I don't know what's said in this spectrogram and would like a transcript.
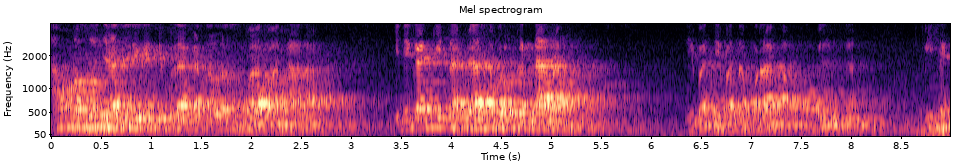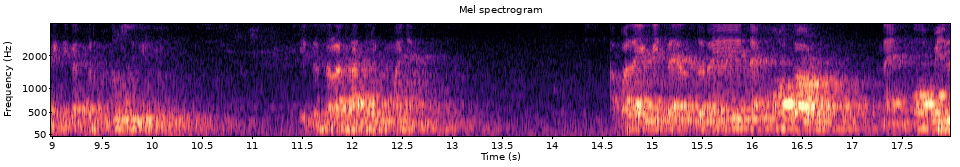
Apa maksudnya hadirin yang dimuliakan Allah Subhanahu wa taala? Ini kan kita biasa berkendara. Tiba-tiba tak perangkap mobil kita. Bisa ketika tertusuk itu. Itu salah satu hikmahnya. Apalagi kita yang sering naik motor, naik mobil,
